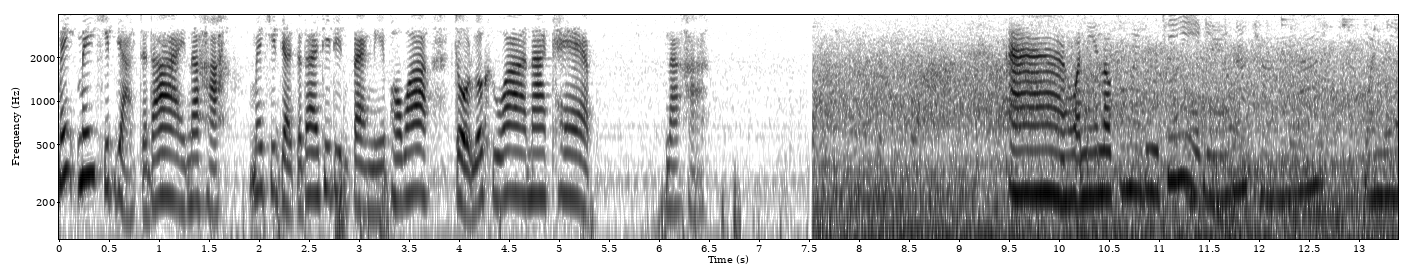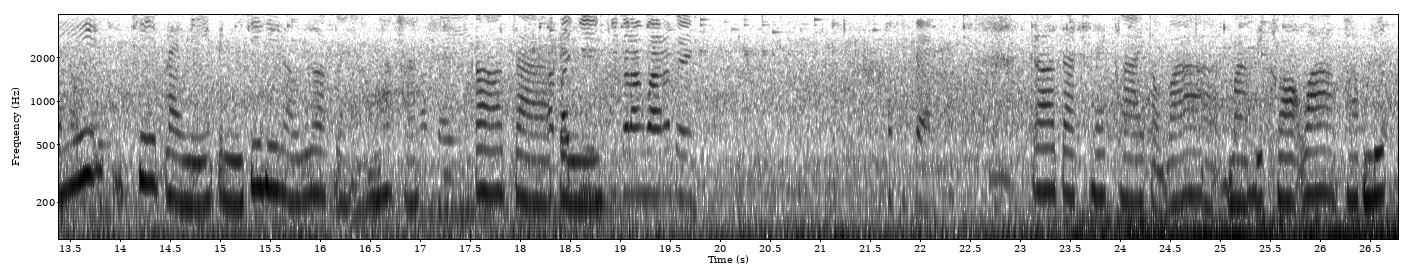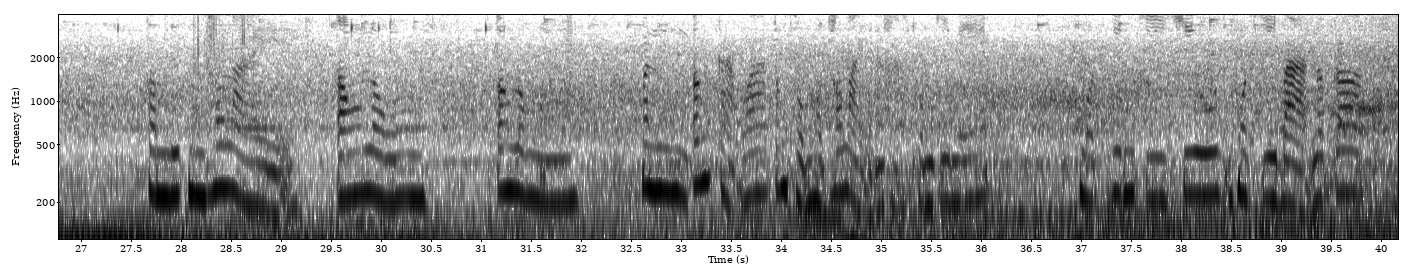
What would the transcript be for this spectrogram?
ไม่ไม่คิดอยากจะได้นะคะ ไม่คิดอยากจะได้ที่ดินแปลงนี้ เพราะว่าโจทย์ก็คือว่าหน้าแคบนะคะอ่าวันนี้เราก็มาดูที่อีกแล้วนะคะ วันนี้ที่แปลงนี้เป็นที่ที่เราเลือกแล้วนะคะ ก็จะไปเป็นกี่กี่ตารางวานะเองหกสิบแปดก็จะคล้ายๆกับว่ามาวิเคราะห์ว่าความลึกความลึกมันเท่าไหร่ ต้องลงต้องลง มันต้องกะว่าต้องถมหมดเท่าไหร่นะคะถมกี่เมตรหมดดินกี่คิวหมดกี่บาท แล้วก็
